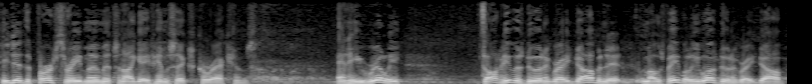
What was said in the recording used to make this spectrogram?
He did the first three movements and I gave him six corrections. And he really thought he was doing a great job, and it, most people, he was doing a great job,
